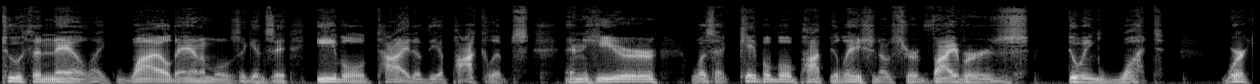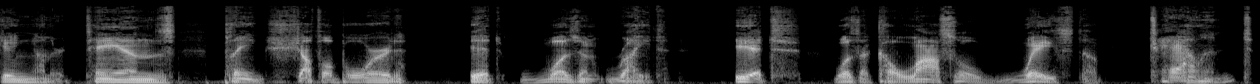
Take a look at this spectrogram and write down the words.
tooth and nail like wild animals against the evil tide of the apocalypse, and here was a capable population of survivors doing what? Working on their tans, playing shuffleboard. It wasn't right. It was a colossal waste of talent.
